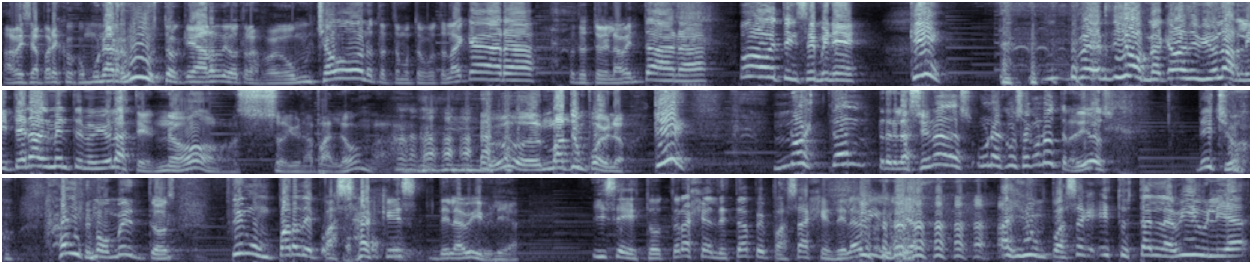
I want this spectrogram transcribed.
A veces aparezco como un arbusto que arde, otras como un chabón, otra te muestro la cara, otra estoy en la ventana. ¡Oh, te inseminé! ¿Qué? Pero, Dios, me acabas de violar, literalmente me violaste. No, soy una paloma. Uh, mate un pueblo. ¿Qué? No están relacionadas una cosa con otra, Dios. De hecho, hay momentos. Tengo un par de pasajes de la Biblia. Hice esto, traje al destape pasajes de la Biblia. Hay un pasaje, esto está en la Biblia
